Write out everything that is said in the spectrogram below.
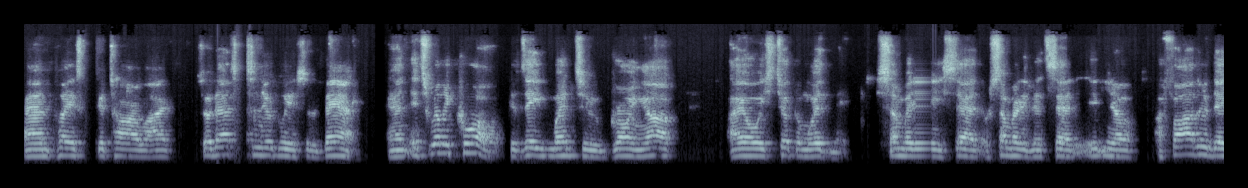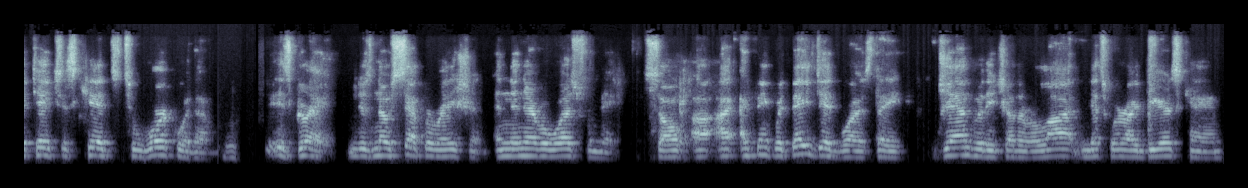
and plays guitar live. So that's the nucleus of the band. And it's really cool because they went to growing up. I always took them with me. Somebody said, or somebody that said, you know, a father that takes his kids to work with him is great. There's no separation. And there never was for me. So uh, I, I think what they did was they jammed with each other a lot. And that's where ideas came.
